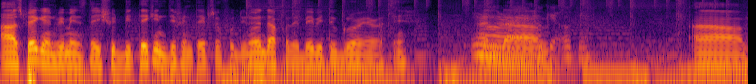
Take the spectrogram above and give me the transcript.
as pregnant women, they should be taking different types of food in order for the baby to grow healthy. And, Alright, um, okay, okay. Um,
